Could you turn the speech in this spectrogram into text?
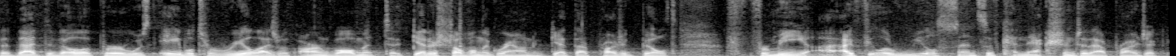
that that developer was able to realize with our involvement to get a shovel in the ground and get that project built for me, I feel a real sense of connection to that project.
